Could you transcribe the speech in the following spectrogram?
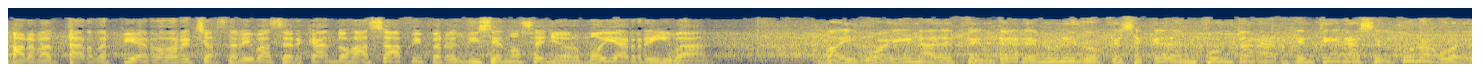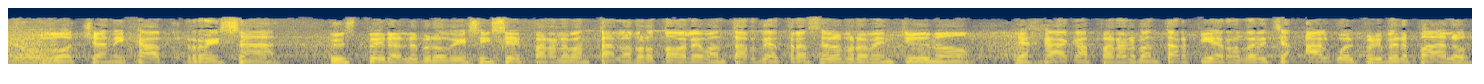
para levantar de pierna derecha, se le iba acercando a Safi, pero él dice, no señor, voy arriba. Va Higuaín a defender, el único que se queda en punta en Argentina es el Kun Agüero. Gochanejad reza, espera el número 16 para levantar la brota, va a levantar de atrás el número 21. Deja para levantar pierna derecha, algo el primer palo,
